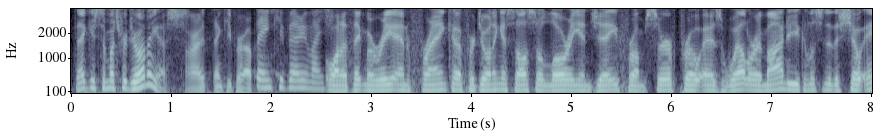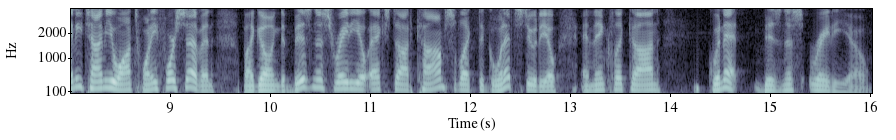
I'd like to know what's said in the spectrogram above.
Thank you so much for joining us. All right. Thank you for having us. Thank you very much. I want to thank Maria and Frank uh, for joining us. Also, Lori and Jay from Surf ServPro as well. A reminder you can listen to the show anytime you want, 24 7, by going to businessradiox.com, select the Gwinnett Studio, and then click on Gwinnett Business Radio.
